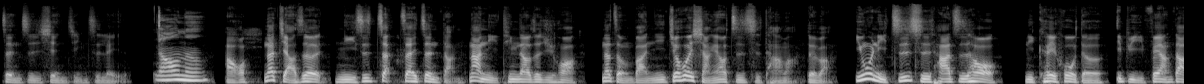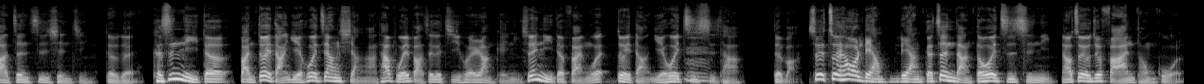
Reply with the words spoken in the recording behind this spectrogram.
政治现金之类的。然后呢？好，那假设你是在在政党，那你听到这句话，那怎么办？你就会想要支持他嘛，对吧？因为你支持他之后，你可以获得一笔非常大的政治现金，对不对？可是你的反对党也会这样想啊，他不会把这个机会让给你，所以你的反对党也会支持他，对吧？所以最后两两个政党都会支持你，然后最后就法案通过了。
